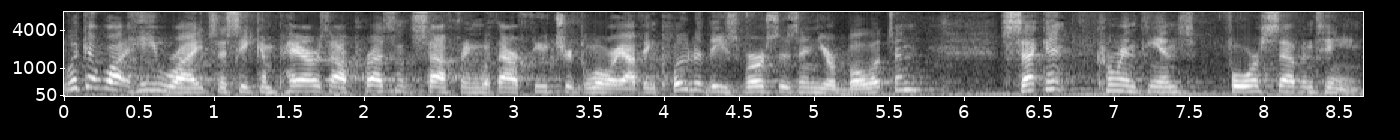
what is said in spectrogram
Look at what he writes as he compares our present suffering with our future glory. I've included these verses in your bulletin. 2 Corinthians 4:17.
